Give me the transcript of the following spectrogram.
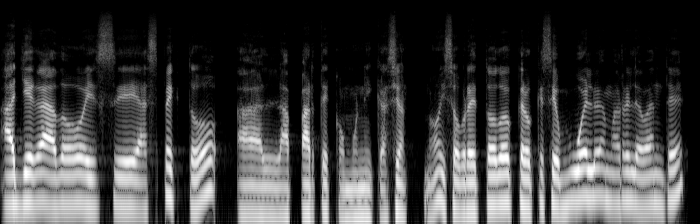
ha llegado ese aspecto a la parte de comunicación, ¿no? Y sobre todo creo que se vuelve más relevante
